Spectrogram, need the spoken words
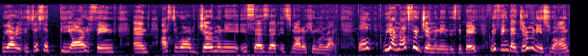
we are it's just a PR thing, and after all, Germany it says that it's not a human right. Well, we are not for Germany in this debate. We think that Germany is wrong,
